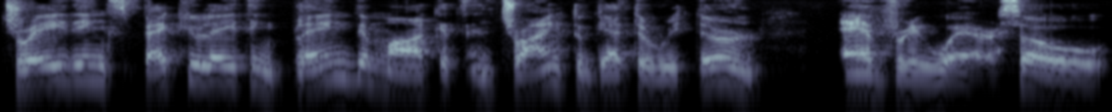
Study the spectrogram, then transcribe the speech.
trading, speculating, playing the markets, and trying to get a return everywhere. So,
